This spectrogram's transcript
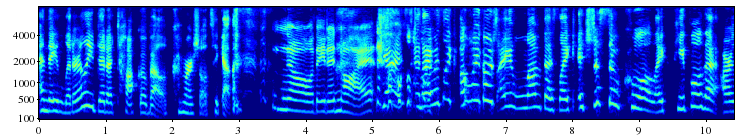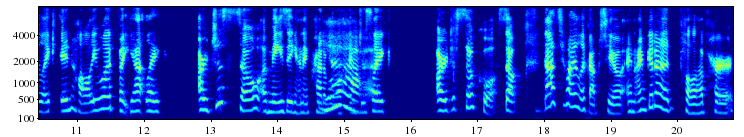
and they literally did a Taco Bell commercial together. no, they did not. yes, and I was like, "Oh my gosh, I love this! Like, it's just so cool. Like people that are like in Hollywood, but yet like are just so amazing and incredible, yeah. and just like are just so cool. So mm-hmm. that's who I look up to. And I'm going to pull up her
